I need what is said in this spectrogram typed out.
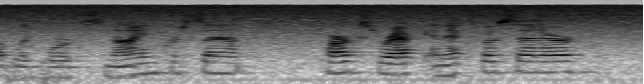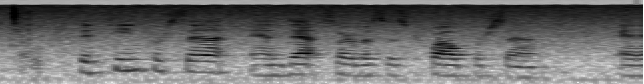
public works nine percent, parks, rec, and expo center fifteen percent, and debt service is twelve percent. And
